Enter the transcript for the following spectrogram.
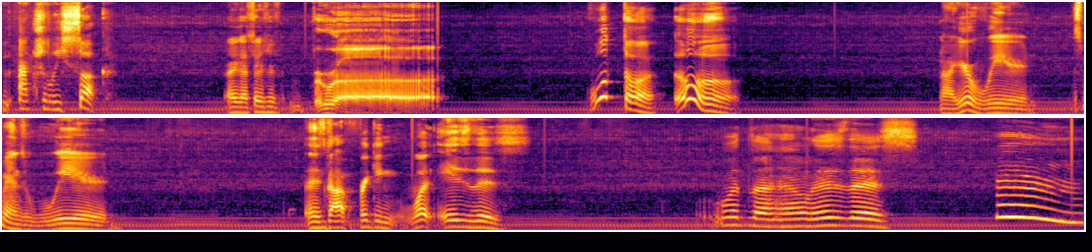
You actually suck. Alright, got 30. Bruh. What the? Ugh. Nah, you're weird. This man's weird. It's got freaking. What is this? What the hell is this? Hmm.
